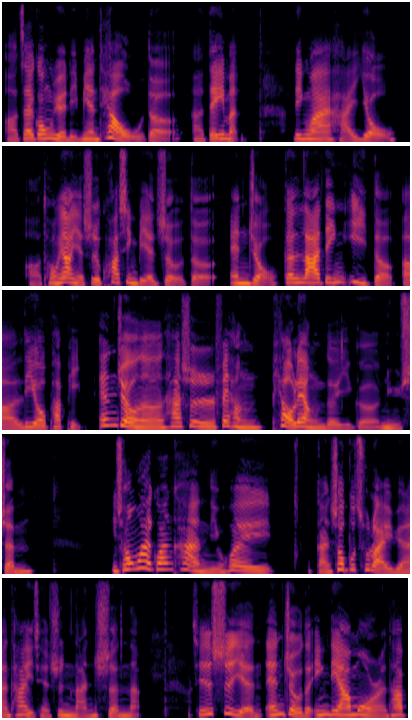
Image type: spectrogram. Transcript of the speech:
呃在公园里面跳舞的呃 Damon，另外还有。呃，同样也是跨性别者的 Angel 跟拉丁裔的呃 Leo Puppy。Angel 呢，她是非常漂亮的一个女生。你从外观看，你会感受不出来，原来她以前是男生呐、其实饰演 Angel 的 India Moore，她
